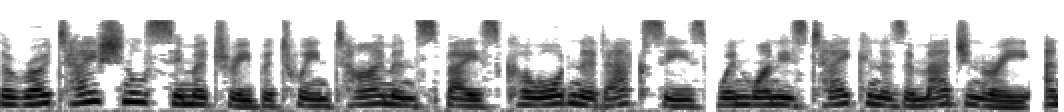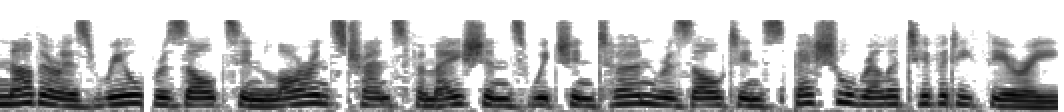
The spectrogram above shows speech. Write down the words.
The rotational symmetry between time and space coordinate axes when one is taken as imaginary, another as real results in Lorentz transformations which in turn result in special relativity theory.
